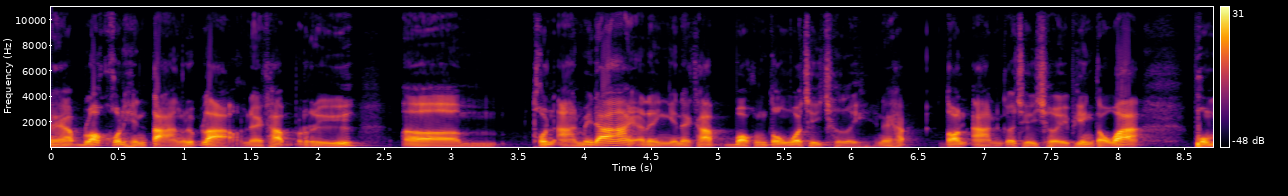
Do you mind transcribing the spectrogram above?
นะครับบล็อกคนเห็นต่างหรือเปล่านะครับหรือเอ่อ ทนอ่านไม่ได้อะไรอย่างเงี้ยนะครับ บอกตรงๆว่าเฉยๆนะครับ ตอนอ่านก็เฉยๆเพียงแต่ว่าผม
